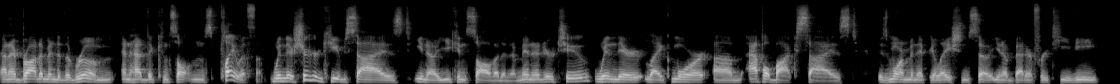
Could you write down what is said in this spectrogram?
and I brought them into the room and had the consultants play with them. When they're sugar cube sized, you know, you can solve it in a minute or two. When they're like more um, apple box sized, there's more manipulation, so you know, better for TV.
